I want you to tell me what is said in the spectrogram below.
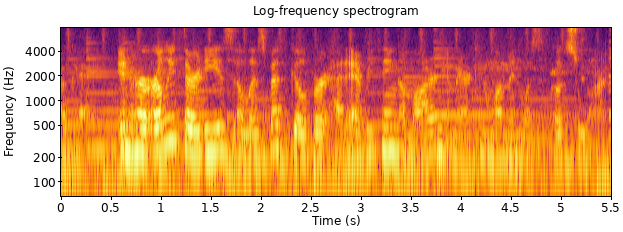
Okay. In her early 30s, Elizabeth Gilbert had everything a modern American woman was supposed to want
